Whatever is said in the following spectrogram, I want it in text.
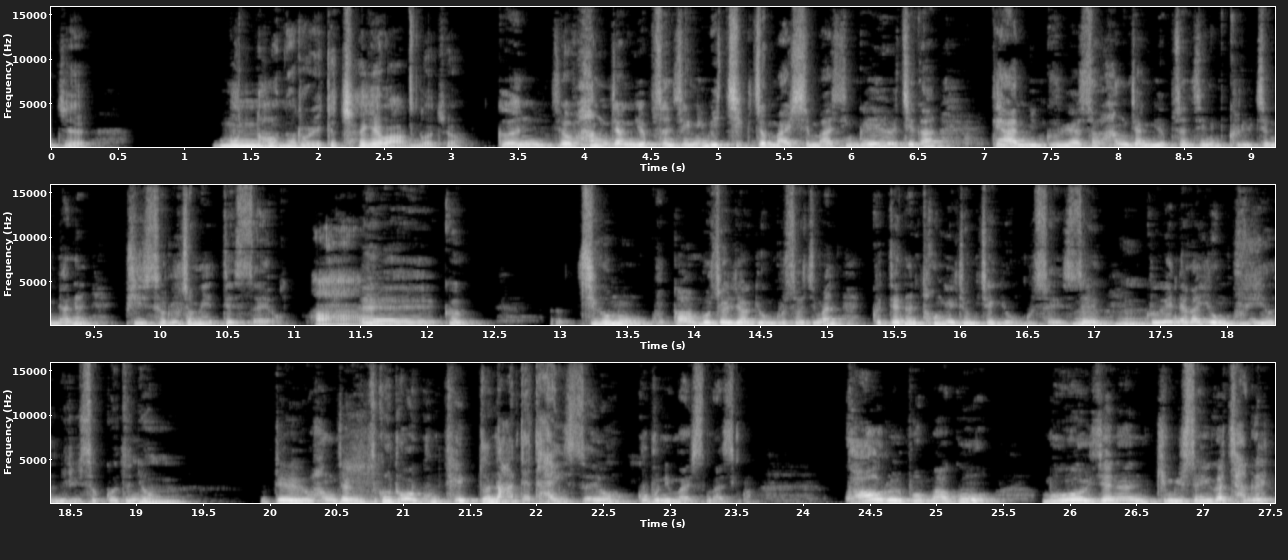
이제 문헌으로 이렇게 체계화한 거죠. 그건 저 황장엽 선생님이 직접 말씀하신 거예요. 제가 대한민국에 와서 황장엽 선생님 글 정리하는 비서를 좀 했댔어요. 아하. 에, 그, 지금은 국가안보전략연구소지만 그때는 통일정책연구소였어요. 음, 음. 그게 내가 연구위원으로 있었거든요. 음, 그때 황장엽 그 롤금 테이프도 나한테 다 있어요. 그분이 말씀하신 거. 과거를 범하고 뭐 이제는 김일성이가 자기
